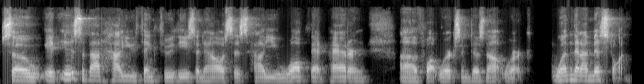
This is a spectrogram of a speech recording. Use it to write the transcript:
So it is about how you think through these analysis, how you walk that pattern of what works and does not work. One that I missed on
